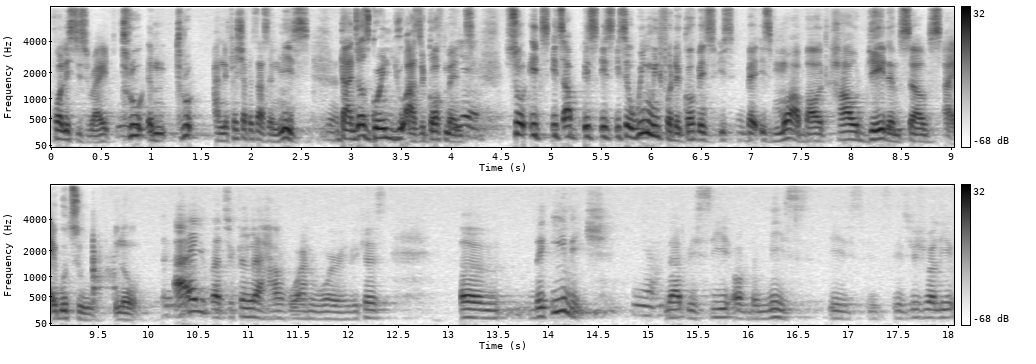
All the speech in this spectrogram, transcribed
policies right through um, through an influential person as a miss than just going you as the government. Yeah. So it's it's a it's, it's, it's a win-win for the government. It's, but it's more about how they themselves are able to you know I particularly have one worry because um, the image Yeah. that we see of the miss is, is, is usually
